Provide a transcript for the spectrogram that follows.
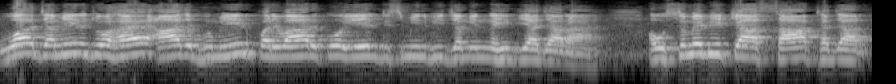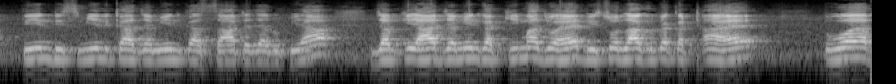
वह ज़मीन जो है आज भूमिहीन परिवार को एक डिसमिल भी ज़मीन नहीं दिया जा रहा है। और उसमें भी क्या साठ हज़ार तीन डिसमिल का ज़मीन का साठ हज़ार रुपया जबकि आज ज़मीन का कीमत जो है बीसों लाख रुपया कट्ठा है तो वह अब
